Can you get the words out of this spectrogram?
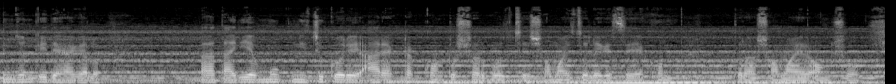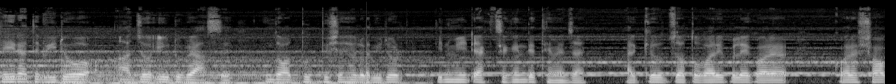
তিনজনকেই দেখা গেল। তারা দাঁড়িয়ে মুখ নিচু করে আর একটা কণ্ঠস্বর বলছে, সময় চলে গেছে, এখন তোরা সময়ের অংশ। সেই রাতে ভিডিও আজও ইউটিউবে আছে, কিন্তু অদ্ভুত বিষয় হলো ভিডিওর তিন মিনিট এক সেকেন্ডে থেমে যায়। আর কেউ যতবারই প্লে করে করে সব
